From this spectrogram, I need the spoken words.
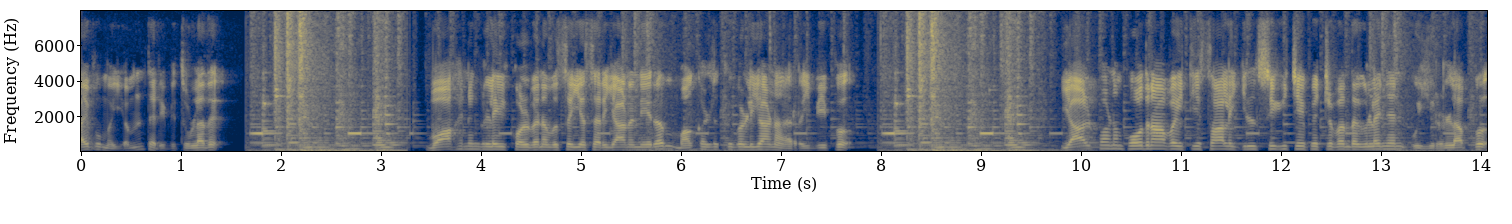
ஆய்வு மையம் தெரிவித்துள்ளது. வாகனங்களை கொள்வனவு செய்ய சரியான நேரம் மக்களுக்கு வெளியான அறிவிப்பு. யாழ்ப்பாணம் போதனா வைத்தியசாலையில் சிகிச்சை பெற்று வந்த இளைஞன் உயிரிழப்பு.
